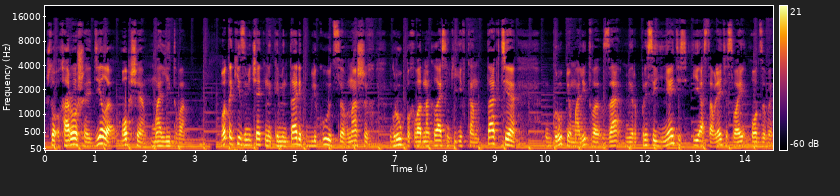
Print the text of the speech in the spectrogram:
что хорошее дело – общая молитва. Вот такие замечательные комментарии публикуются в наших группах в Одноклассники и ВКонтакте в группе «Молитва за мир». Присоединяйтесь и оставляйте свои отзывы.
